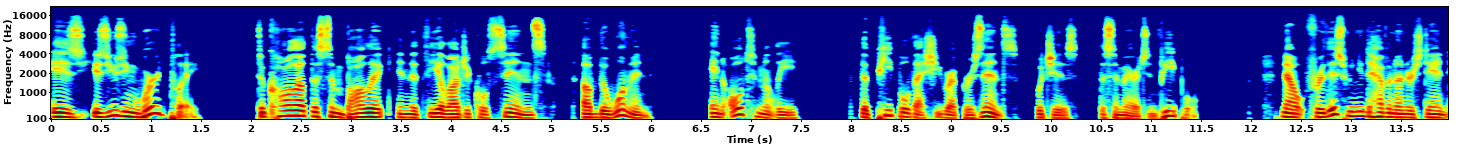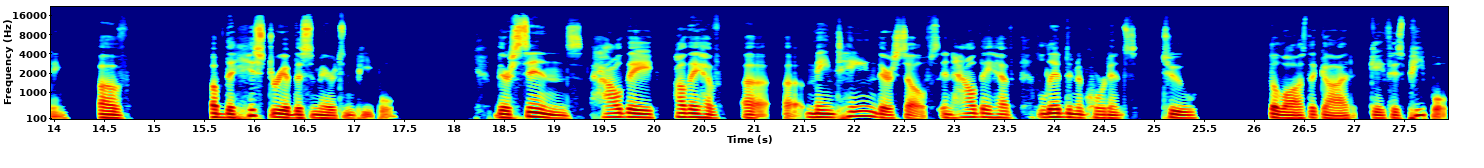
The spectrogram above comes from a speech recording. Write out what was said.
is, is using wordplay to call out the symbolic and the theological sins of the woman and ultimately the people that she represents, which is the Samaritan people. Now, for this, we need to have an understanding of, of the history of the Samaritan people, their sins, how they, how they have uh, uh, maintained themselves, and how they have lived in accordance to the laws that God gave his people.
